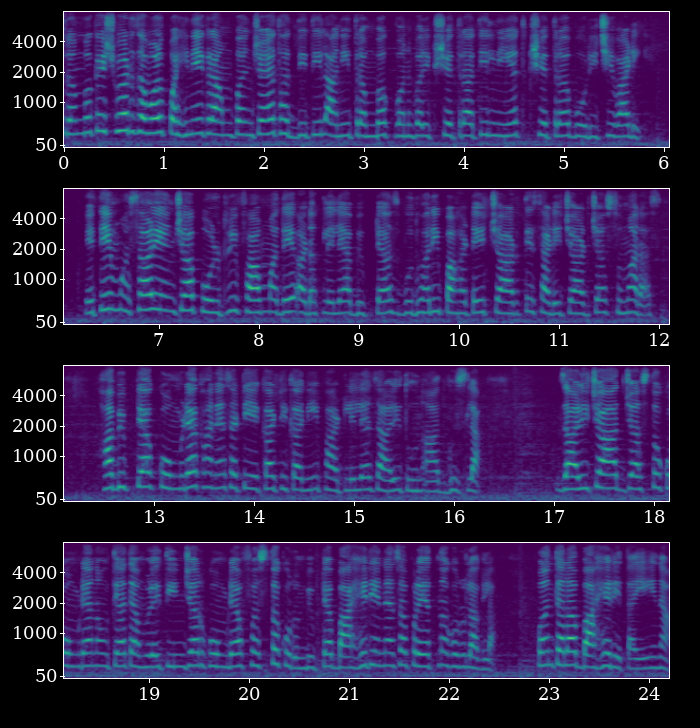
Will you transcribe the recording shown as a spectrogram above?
त्र्यंबकेश्वर जवळ पहिने ग्रामपंचायत हद्दीतील आणि त्र्यंबक वनपरिक्षेत्रातील नियत क्षेत्र बोरीची वाडी येथे म्हसाळ यांच्या पोल्ट्री फार्ममध्ये अडकलेल्या बिबट्यास बुधवारी पहाटे चार ते साडेचारच्या सुमारास हा बिबट्या कोंबड्या खाण्यासाठी एका ठिकाणी फाटलेल्या जाळीतून आत घुसला. जाळीच्या आत जास्त कोंबड्या नव्हत्या त्यामुळे तीन चार कोंबड्या फस्त करून बिबट्या बाहेर येण्याचा प्रयत्न करू लागला पण त्याला बाहेर येता येईना.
